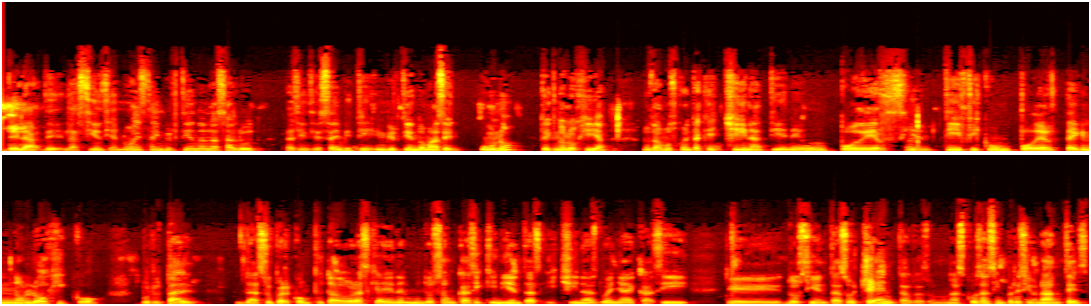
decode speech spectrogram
de la, de la ciencia no está invirtiendo en la salud, la ciencia está invirtiendo más en, uno, tecnología. Nos damos cuenta que China tiene un poder científico, un poder tecnológico brutal. Las supercomputadoras que hay en el mundo son casi 500 y China es dueña de casi 280, eh, o sea, son unas cosas impresionantes.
